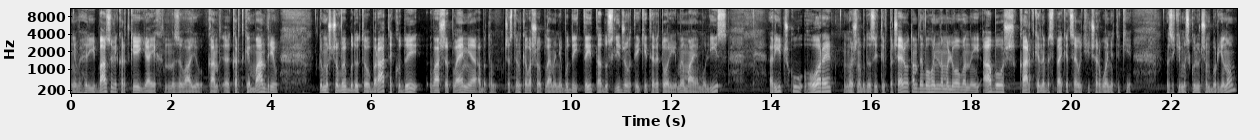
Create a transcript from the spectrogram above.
в грі базові картки. Я їх називаю е, картки мандрів, тому що ви будете обирати, куди ваше плем'я або там частинка вашого племені буде йти та досліджувати які території. Ми маємо ліс, річку, гори. Можна буде зайти в печеру, там, де вогонь намальований, або ж картки небезпеки. Це оті червоні такі з якимось колючим бур'яном.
